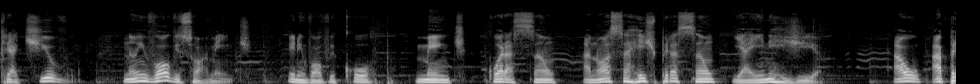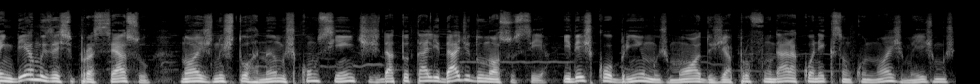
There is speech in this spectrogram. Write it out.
criativo não envolve só a mente, ele envolve corpo, mente, coração, a nossa respiração e a energia. Ao aprendermos esse processo, nós nos tornamos conscientes da totalidade do nosso ser e descobrimos modos de aprofundar a conexão com nós mesmos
